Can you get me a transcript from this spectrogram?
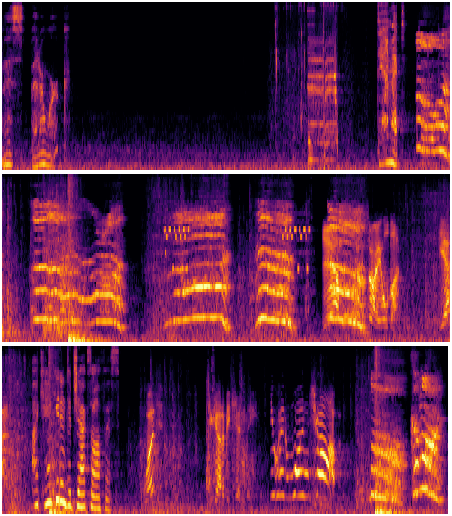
This better work. Damn it. Yeah, sorry, hold on. Yeah? I can't get into Jack's office. What? You gotta be kidding me. You had one job! Oh, come on!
